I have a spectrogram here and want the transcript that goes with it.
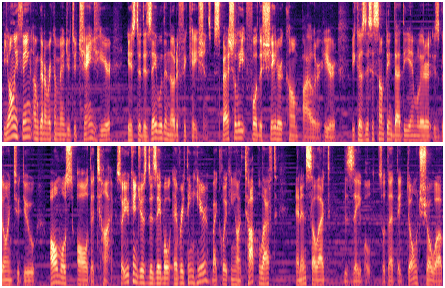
the only thing I'm gonna recommend you to change here is to disable the notifications, especially for the shader compiler here, because this is something that the emulator is going to do almost all the time. So you can just disable everything here by clicking on top left and then select disable so that they don't show up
